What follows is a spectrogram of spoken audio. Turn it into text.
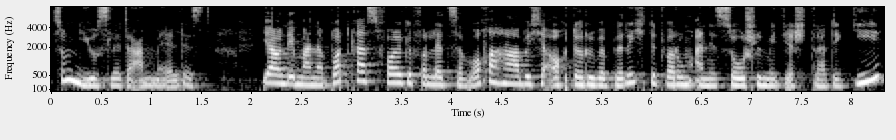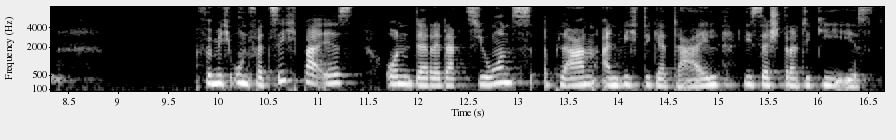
zum Newsletter anmeldest. Ja, und in meiner Podcast-Folge von letzter Woche habe ich ja auch darüber berichtet, warum eine Social-Media-Strategie für mich unverzichtbar ist und der Redaktionsplan ein wichtiger Teil dieser Strategie ist.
